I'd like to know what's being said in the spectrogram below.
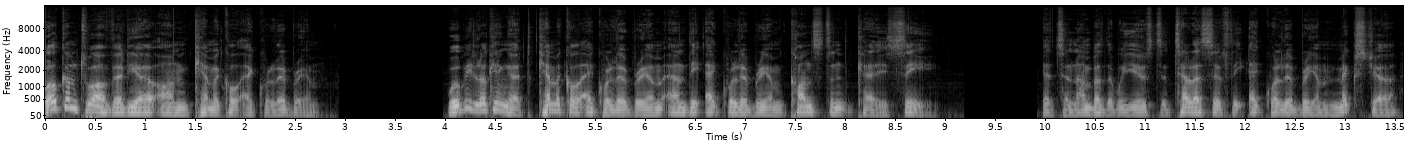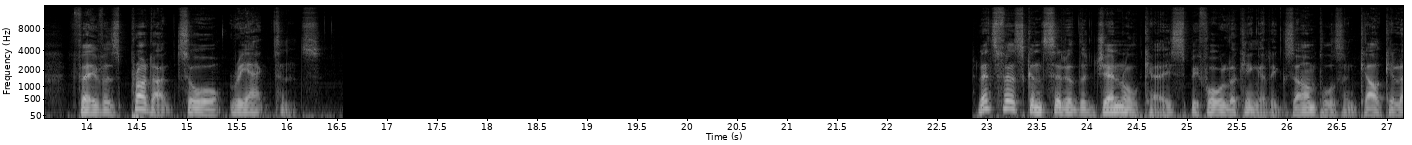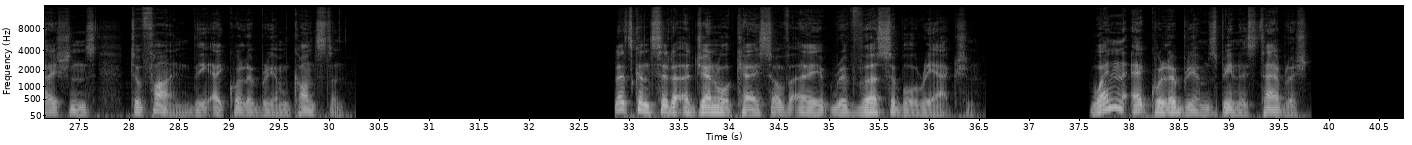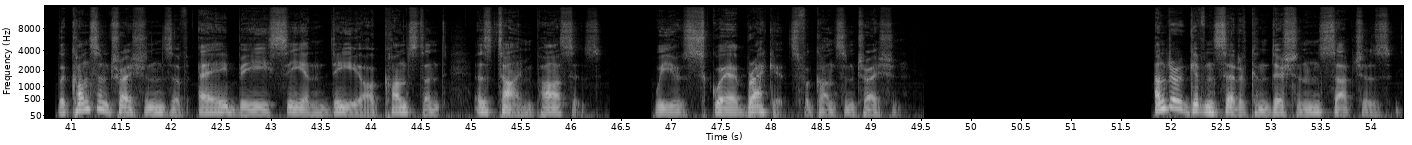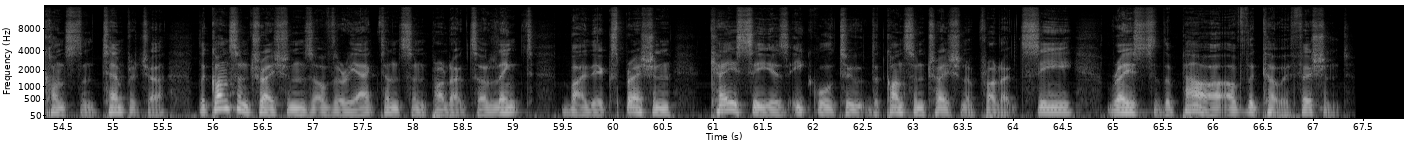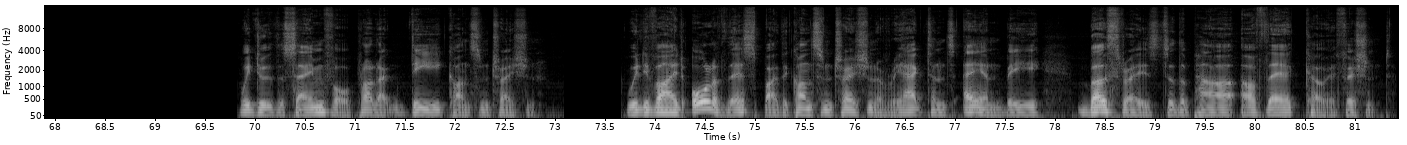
Welcome to our video on chemical equilibrium. We'll be looking at chemical equilibrium and the equilibrium constant Kc. It's a number that we use to tell us if the equilibrium mixture favors products or reactants. Let's first consider the general case before looking at examples and calculations to find the equilibrium constant. Let's consider a general case of a reversible reaction. When equilibrium's been established, the concentrations of A, B, C and D are constant as time passes. We use square brackets for concentration. Under a given set of conditions, such as constant temperature, the concentrations of the reactants and products are linked by the expression Kc is equal to the concentration of product C raised to the power of the coefficient. We do the same for product D concentration. We divide all of this by the concentration of reactants A and B, both raised to the power of their coefficient.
